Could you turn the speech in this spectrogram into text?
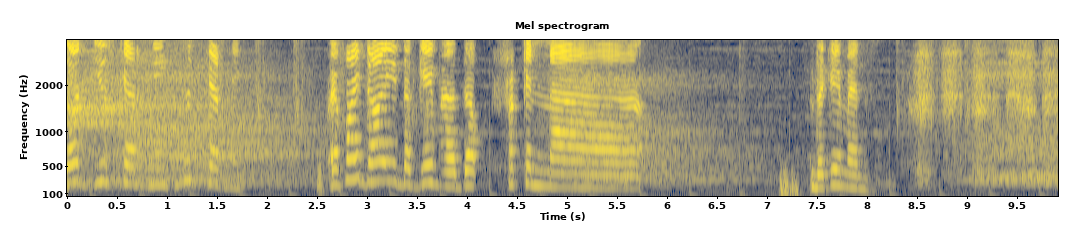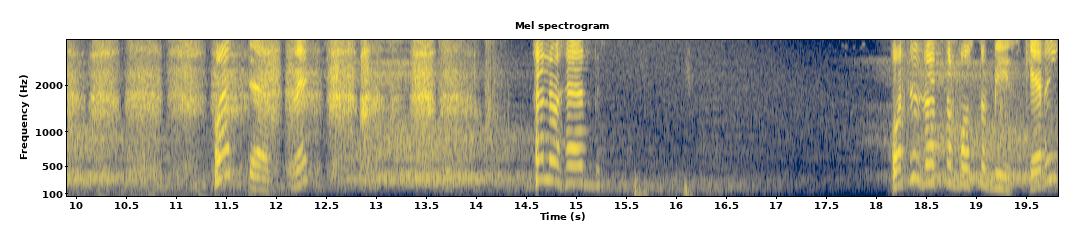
Good, you scared me. You scared me. If I die, the game, uh, the freaking, uh, the game ends. What the frick? Hello, head. What is that supposed to be? Scary?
